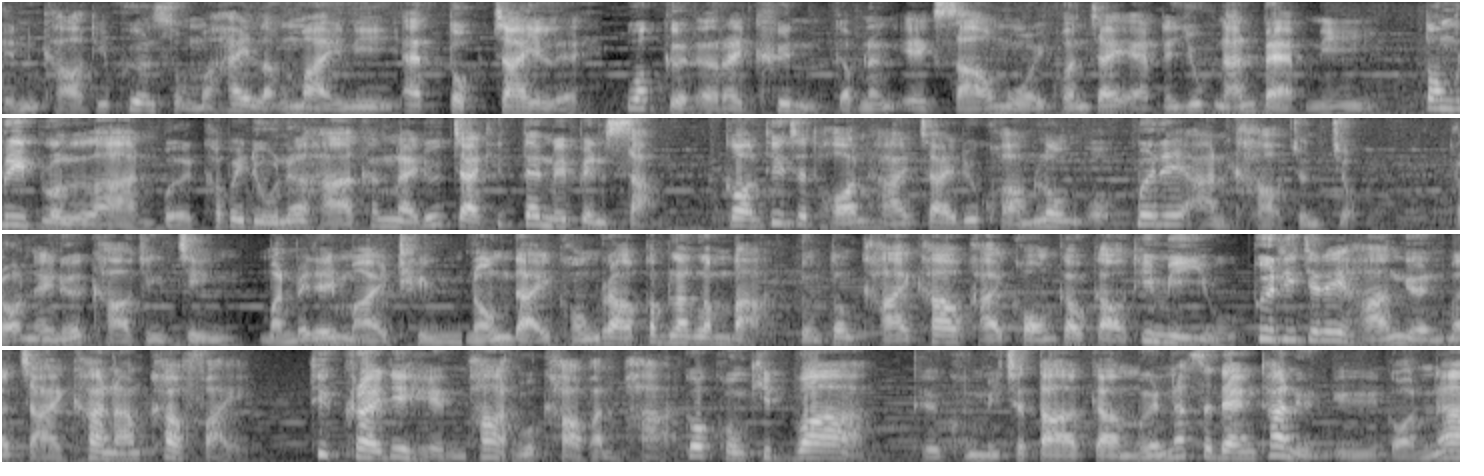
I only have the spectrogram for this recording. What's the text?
ห็นข่าวที่เพื่อนส่งมาให้หลังใหม่นี่แอดตกใจเลย ว่าเกิดอะไรขึ้นกับนางเอกสาวหมวยขวัญใจแอดในยุคนั้นแบบนี้ ต้องรีบลนลาน เปิดเข้าไปดูเนื้อหาข้างในด้วยใจที่เต้นไม่เป็นสัมก่อนที่จะถอนหายใจด้วยความโล่งอกเมื่อได้อ่านข่าวจนจบ เพราะในเนื้อข่าวจริง ๆ มันไม่ได้หมายถึงน้องใดของเรากำลังลำบากจนต้องขายข้าวขายของเก่าๆที่มีอยู่ เพื่อที่จะได้หาเงินมาจ่ายค่าน้ำค่าไฟที่ใครได้เห็นพาดหัวข่าวผ่านๆก็คงคิดว่า ธอคงมีชะตากรรมเหมือนนักแสดงท่านอื่นๆ ก่อนหน้า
